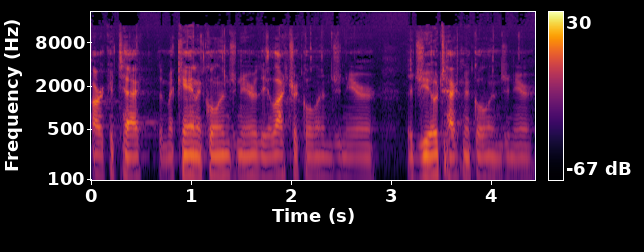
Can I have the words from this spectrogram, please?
architect, the mechanical engineer, the electrical engineer, the geotechnical engineer.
